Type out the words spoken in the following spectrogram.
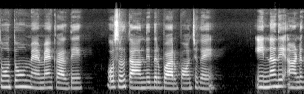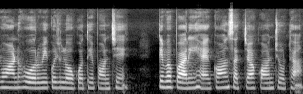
ਤੂੰ ਤੂੰ ਮੈਂ ਮੈਂ ਕਰਦੇ ਉਹ ਸੁਲਤਾਨ ਦੇ ਦਰਬਾਰ ਪਹੁੰਚ ਗਏ। ਇਹਨਾਂ ਦੇ ਆਂਢ ਗੁਆਂਢ ਹੋਰ ਵੀ ਕੁਝ ਲੋਕ ਉੱਥੇ ਪਹੁੰਚੇ ਕਿ ਵਪਾਰੀ ਹੈ, ਕੌਣ ਸੱਚਾ, ਕੌਣ ਝੂਠਾ।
